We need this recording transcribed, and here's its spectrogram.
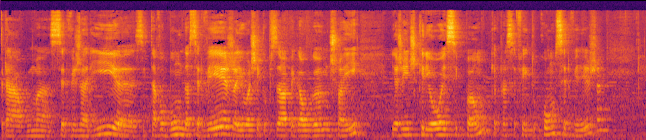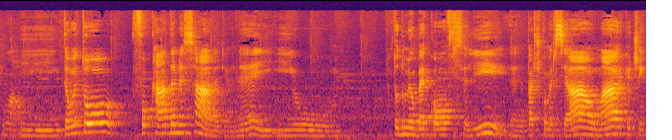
para algumas cervejarias e tava o boom da cerveja e eu achei que eu precisava pegar o gancho aí e a gente criou esse pão que é para ser feito com cerveja. E, então eu tô focada nessa área, né? E, e o todo o meu back office ali, é, parte comercial, marketing,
